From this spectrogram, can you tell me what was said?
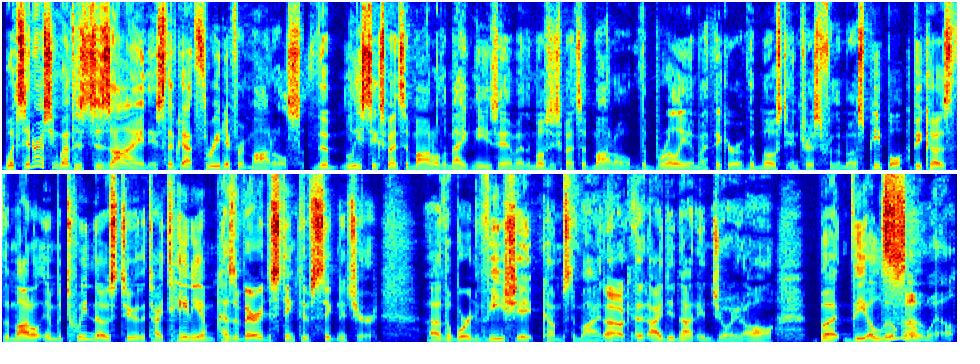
what's interesting about this design is they've got three different models. The least expensive model, the magnesium, and the most expensive model, the beryllium, I think are of the most interest for the most people because the model in between those two, the titanium, has a very distinctive signature. Uh, the word V-shape comes to mind Oh, okay. that I did not enjoy at all. But the aluminum, will.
